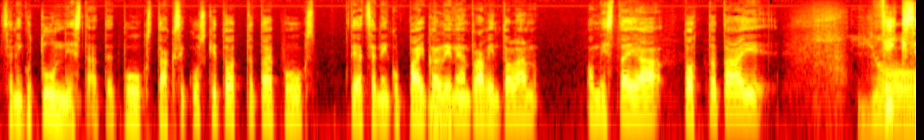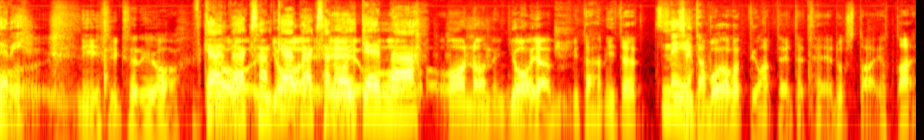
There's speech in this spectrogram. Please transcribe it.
sä niin kuin tunnistat, että puhuuko taksikuski totta tai puhuuko tiedätkö, niin kuin paikallinen mm. ravintolan omistaja totta tai Joo, Fikseri. Niin, fikseri, joo. Kääntääks hän- Joo, hän ei, oikein nää? On, on, joo, ja mitähän itse, Niin. sittenhän voi olla tilanteita, että he edustaa jotain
